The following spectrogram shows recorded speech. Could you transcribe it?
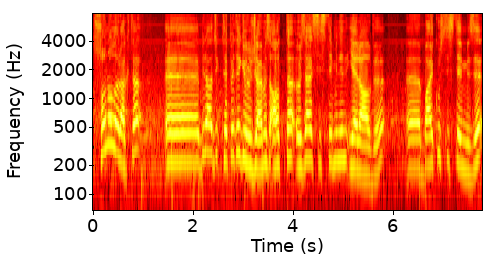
Son olarak da e, birazcık tepede göreceğimiz altta özel sisteminin yer aldığı e, Baykuş sistemimizi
